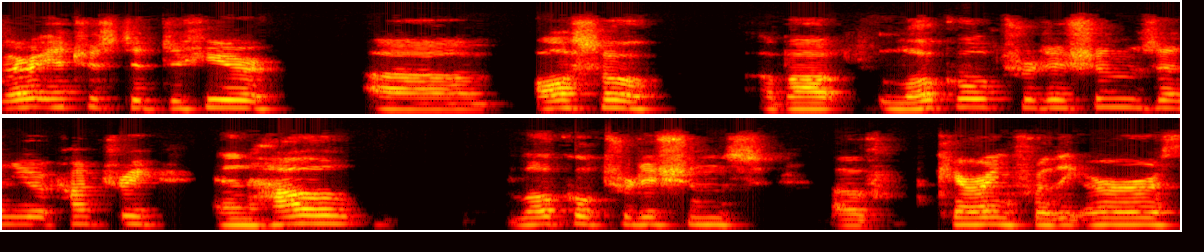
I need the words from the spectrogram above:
very interested to hear um, also about local traditions in your country and how local traditions of caring for the earth,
